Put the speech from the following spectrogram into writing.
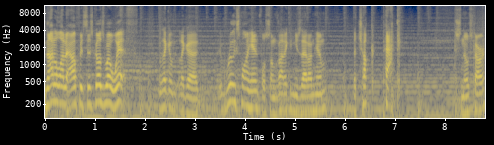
not a lot of outfits this goes well with. It's like a, like a really small handful, so I'm glad I can use that on him. The Chuck Pack. Snowstar.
